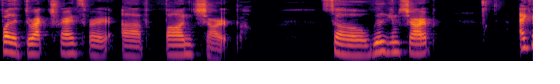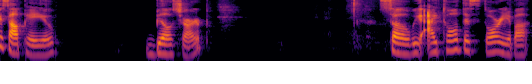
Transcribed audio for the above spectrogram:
For the direct transfer of Bond Sharp. So, William Sharp, I guess I'll pay you. Bill Sharp. So, we I told this story about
